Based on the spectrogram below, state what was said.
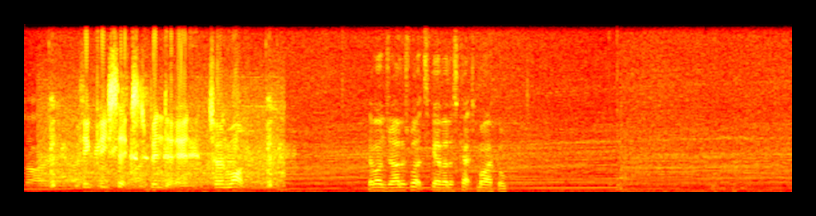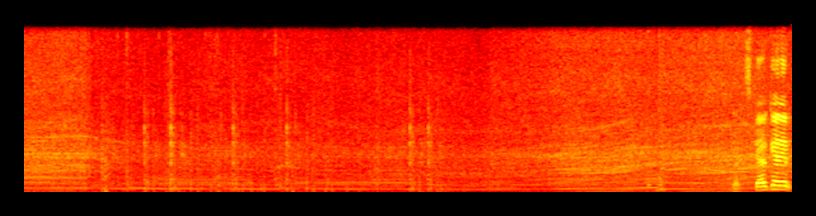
Sorry. We think P6 has binned it in turn 1. Come on, Joe. Let's work together. Let's catch Michael. Let's go get him.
